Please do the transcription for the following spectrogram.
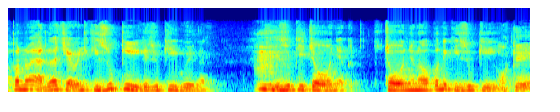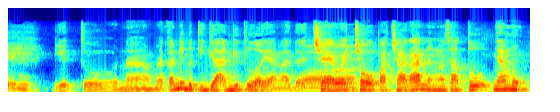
apa namanya adalah ceweknya Kizuki, Kizuki gue ingat. Kizuki cowoknya cowoknya Naoko ini Kizuki. Oke. Gitu. Nah, mereka ini bertigaan gitu loh yang ada Oh. cewek cowok pacaran dengan satu nyamuk.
